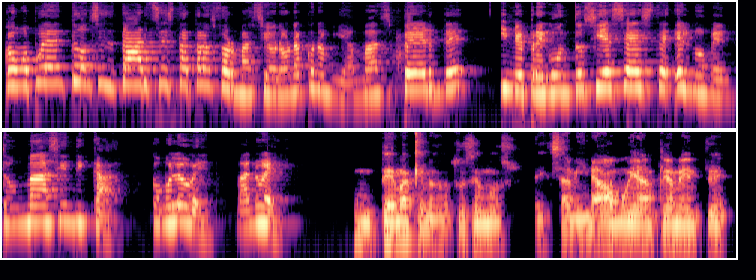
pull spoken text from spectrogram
¿Cómo puede entonces darse esta transformación a una economía más verde? Y me pregunto si es este el momento más indicado. ¿Cómo lo ven, Manuel? Un tema que nosotros hemos examinado muy ampliamente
